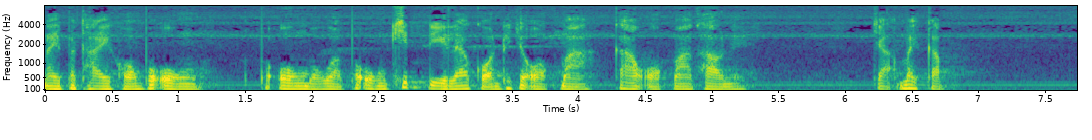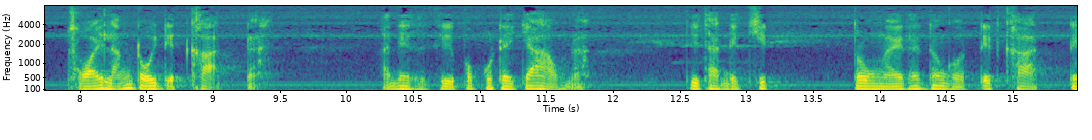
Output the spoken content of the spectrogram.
ในพระทัยของพระองค์ พระองค์บอกว่าพระองค์คิดดีแล้วก่อนที่จะออกมาก้าวออกมาคราวนี้จะไม่กลับ ถอยหลังโดยเด็ดขาดนะอันนี้ก็คือพระพุทธเจ้านะที่ท่านได้คิดตรงไหนท่านต้องกดเด็ดขาดใน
